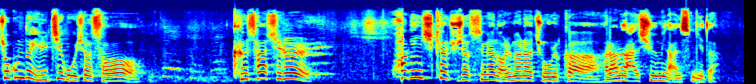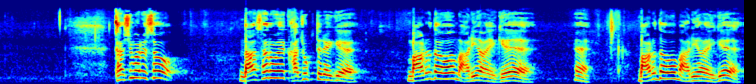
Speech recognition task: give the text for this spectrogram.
조금 더 일찍 오셔서 그 사실을 확인시켜 주셨으면 얼마나 좋을까라는 아쉬움이 남습니다. 다시 말해서 나사로의 가족들에게 마르다와 마리아에게 예, 마르다와 마리아에게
